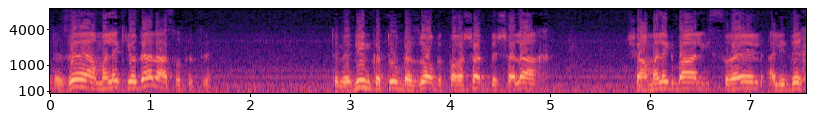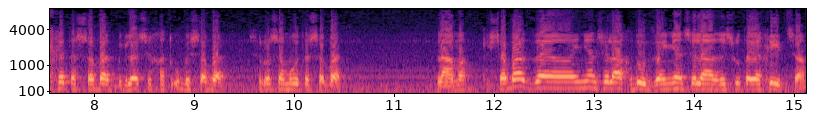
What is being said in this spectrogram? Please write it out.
וזה, עמלק יודע לעשות את זה. אתם יודעים, כתוב בזוהר בפרשת בשלח, שעמלק בא על ישראל על ידי חטא השבת, בגלל שחטאו בשבת, שלא שמרו את השבת. למה? כי שבת זה העניין של האחדות, זה העניין של הרשות היחיד שם.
